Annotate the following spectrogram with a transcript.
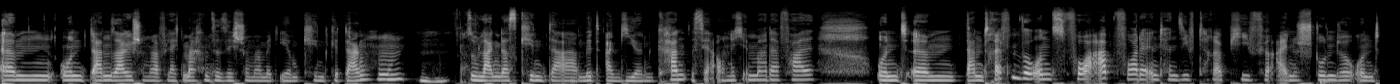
Ähm, und dann sage ich schon mal, vielleicht machen sie sich schon mal mit mit ihrem Kind Gedanken, mhm. solange das Kind da mit agieren kann, ist ja auch nicht immer der Fall. Und ähm, dann treffen wir uns vorab vor der Intensivtherapie für eine Stunde und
